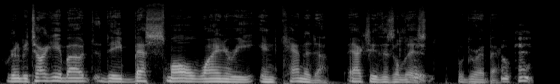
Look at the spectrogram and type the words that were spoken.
we're going to be talking about the best small winery in Canada. Actually, there's a list. We'll be right back. Okay.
